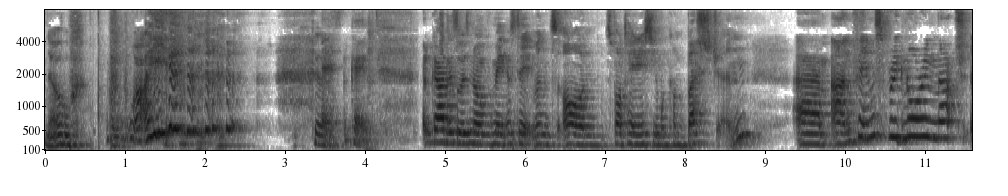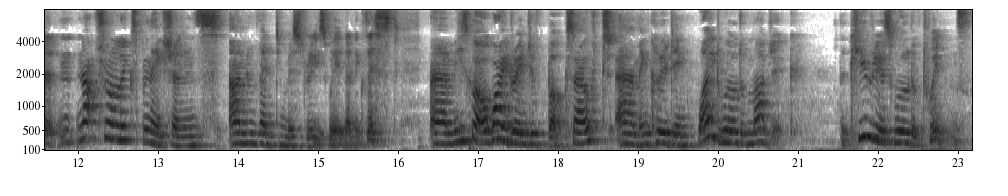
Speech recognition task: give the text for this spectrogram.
No. Why? 'Cause- okay. Gaddis was known for making statements on spontaneous human combustion um, and famous for ignoring nat- uh, natural explanations and inventing mysteries where none exist. Um, he's got a wide range of books out, um, including Wide World of Magic, The Curious World of Twins,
